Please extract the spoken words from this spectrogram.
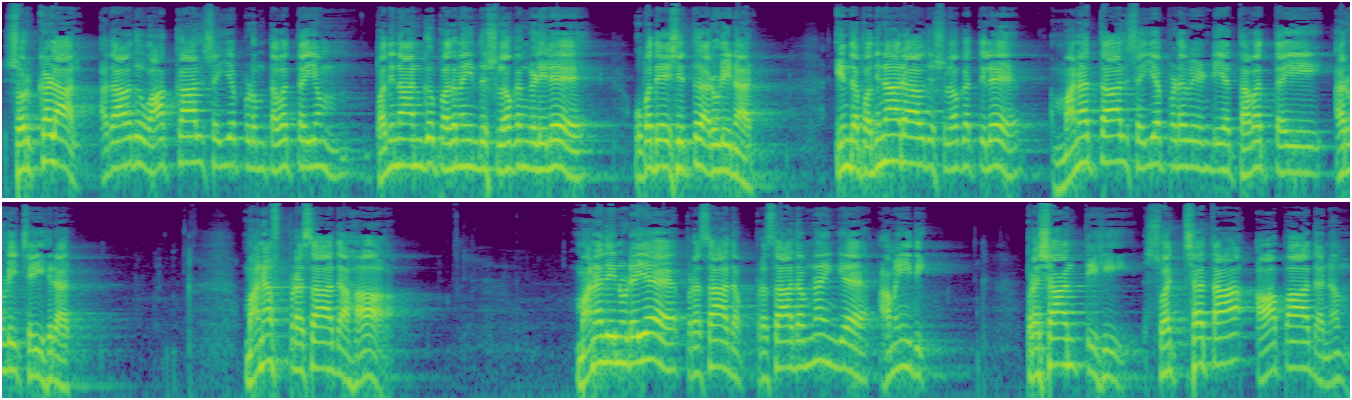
சொற்களால் அதாவது வாக்கால் செய்யப்படும் தவத்தையும் பதினான்கு பதினைந்து ஸ்லோகங்களிலே உபதேசித்து அருளினார். இந்த பதினாறாவது ஸ்லோகத்திலே மனத்தால் செய்யப்பட வேண்டிய தவத்தை அருளி செய்கிறார். மனப்பிரசாதா மனதினுடைய பிரசாதம். பிரசாதம்னா இங்கே அமைதி. பிரசாந்தி ஸ்வச்சதா ஆபாதனம்.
